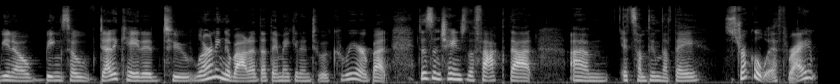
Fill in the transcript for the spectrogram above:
you know being so dedicated to learning about it that they make it into a career. But it doesn't change the fact that um, it's something that they struggle with right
